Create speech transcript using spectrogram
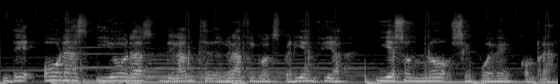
de horas y horas delante del gráfico, experiencia y eso no se puede comprar.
